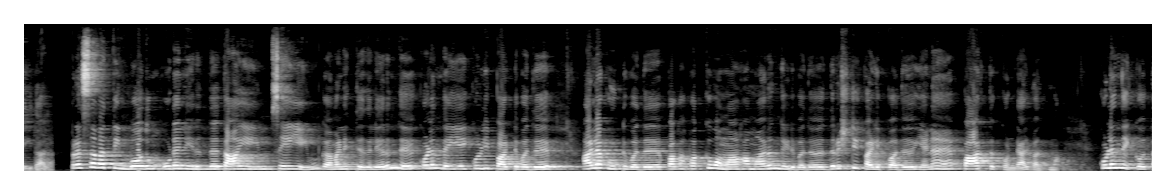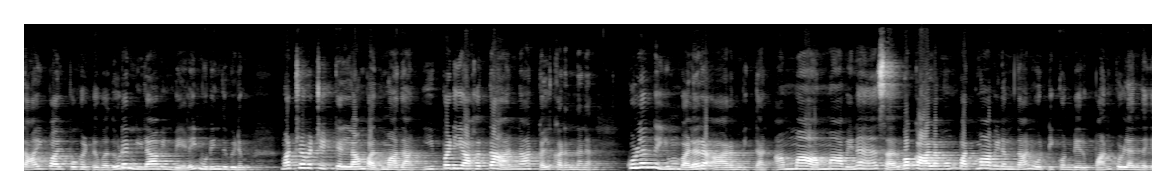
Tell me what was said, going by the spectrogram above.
செய்தாள். பிரசவத்தின் போதும் உடனிருந்து தாயையும் சேயையும் கவனித்ததிலிருந்து குழந்தையை குளிப்பாட்டுவது அழகூட்டுவது பக பக்குவமாக மருந்திடுவது திருஷ்டி கழிப்பது என பார்த்து கொண்டாள் பத்மா. குழந்தைக்கு தாய்ப்பால் புகட்டுவதுடன் நிலாவின் வேலை முடிந்துவிடும். மற்றவற்றிற்கெல்லாம் பத்மாதான். இப்படியாகத்தான் நாட்கள் கடந்தன. குழந்தையும் வளர ஆரம்பித்தான். அம்மா அம்மாவென சர்வ காலமும் பத்மாவிடம்தான் ஓட்டி கொண்டிருப்பான் குழந்தை.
